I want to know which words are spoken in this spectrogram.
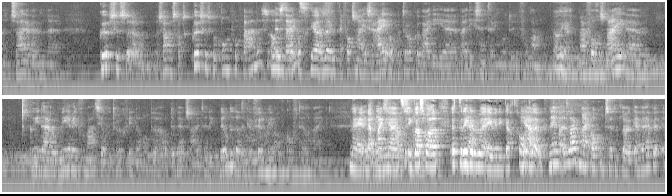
een zwanger, een cursus, een zwangerschapscursus begonnen voor vaders Oh, destijds. grappig. Ja, leuk. En volgens mij is hij ook betrokken bij die, bij die centering module voor mannen. Oh ja. Maar volgens mij ehm, kun je daar ook meer informatie over terugvinden op de, op de website. En ik wilde dat ik er veel meer over kon vertellen. Nee, dat maakt niet uit. Ik was van. het triggerde me even en ik dacht, gewoon ja, leuk. Nee, maar het lijkt mij ook ontzettend leuk. En we hebben, eh,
